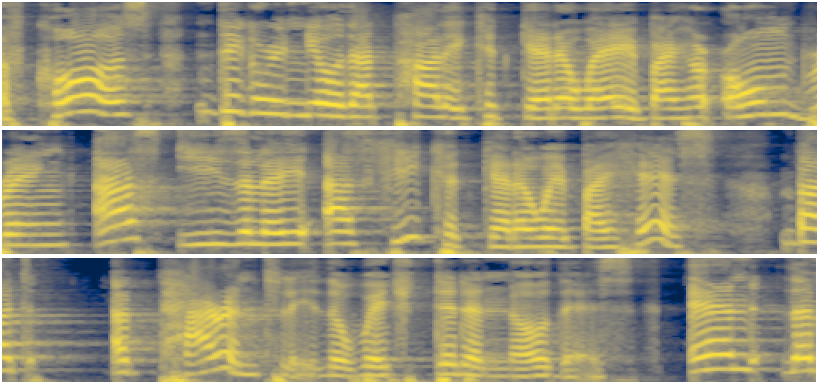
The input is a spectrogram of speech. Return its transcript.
Of course, Diggory knew that Polly could get away by her own ring as easily as he could get away by his. But apparently the witch didn't know this. And the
